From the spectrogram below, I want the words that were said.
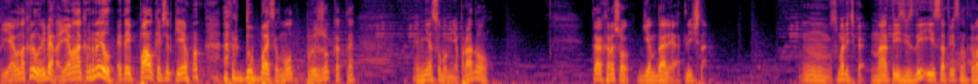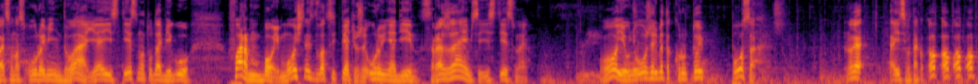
Я его накрыл, ребята, я его накрыл Этой палкой все-таки я его отдубасил. Но вот прыжок как-то не особо меня порадовал. Так, хорошо, гем далее, отлично. Смотрите-ка, на 3 звезды И, соответственно, открывается у нас уровень 2 Я, естественно, туда бегу. Фармбой, мощность 25 уже, уровень 1 Сражаемся, естественно. Ой, и у него уже, ребята, крутой посох Ну-ка, а если вот так вот, оп-оп-оп-оп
